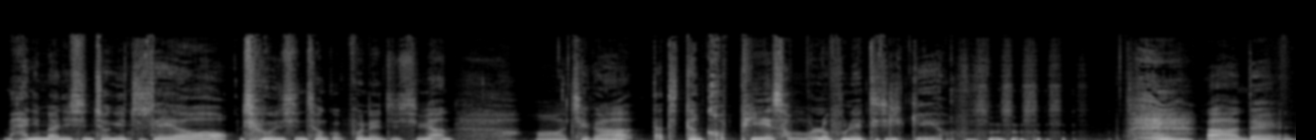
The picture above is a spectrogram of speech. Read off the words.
많이 많이 신청해 주세요. 좋은 신청곡 보내주시면, 어, 제가 따뜻한 커피 선물로 보내드릴게요. 아, 네.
